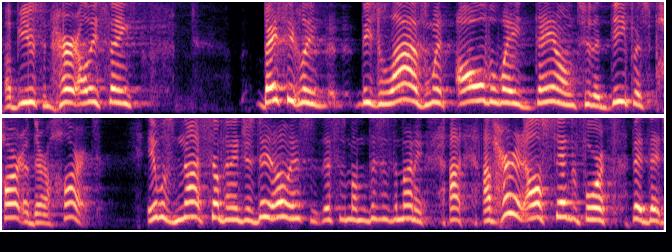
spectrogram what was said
abuse, and hurt, all these things basically, these lies went all the way down to the deepest part of their heart. It was not something they just did. Oh, this is, this is, my, this is the money. I, have heard it all said before that, that,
